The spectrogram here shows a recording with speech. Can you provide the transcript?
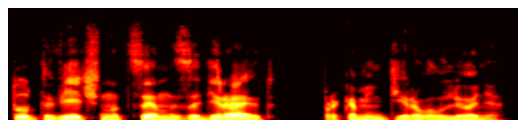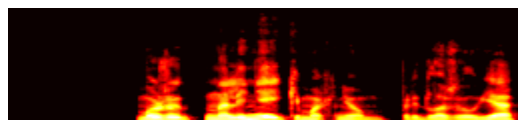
тут вечно цены задирают, — прокомментировал Леня. — Может, на линейке махнем, — предложил я,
